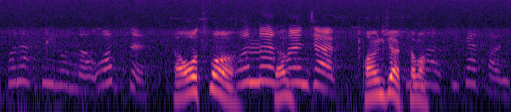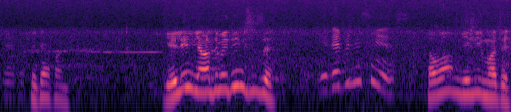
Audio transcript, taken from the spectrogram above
Ispanak değil onlar, ottu. Ha ot mu? Onlar Yan- pancar. Pancar tamam. Bunlar Şeker pancarı. Şeker pancar. Geleyim yardım edeyim size. Edebilirsiniz. Tamam geleyim hadi.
